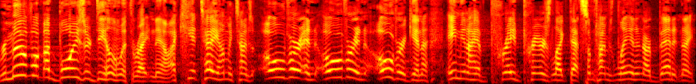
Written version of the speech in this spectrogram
Remove what my boys are dealing with right now. I can't tell you how many times over and over and over again, Amy and I have prayed prayers like that, sometimes laying in our bed at night,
